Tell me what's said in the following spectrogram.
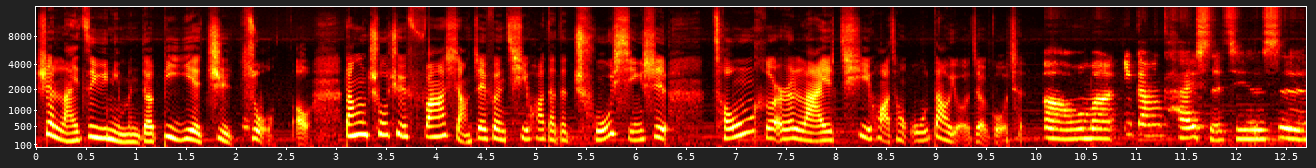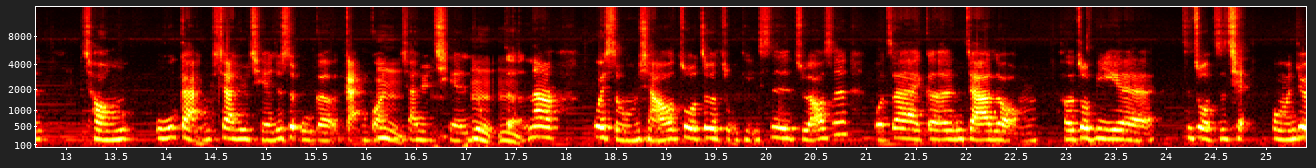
是来自于你们的毕业制作哦。当初去发想这份企划，它的雏形是从何而来？企划从无到有的这个过程。呃，我们一刚开始其实是从五感下去切，就是五个感官下去切入的。嗯嗯嗯、那为什么我们想要做这个主题？是主要是我在跟嘉荣合作毕业制作之前。我们就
